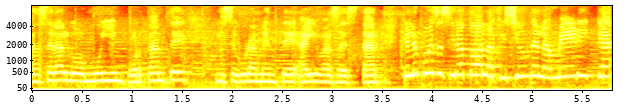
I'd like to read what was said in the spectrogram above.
hacer algo muy importante y seguramente ahí vas a estar. ¿Qué le puedes decir a toda la afición del América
